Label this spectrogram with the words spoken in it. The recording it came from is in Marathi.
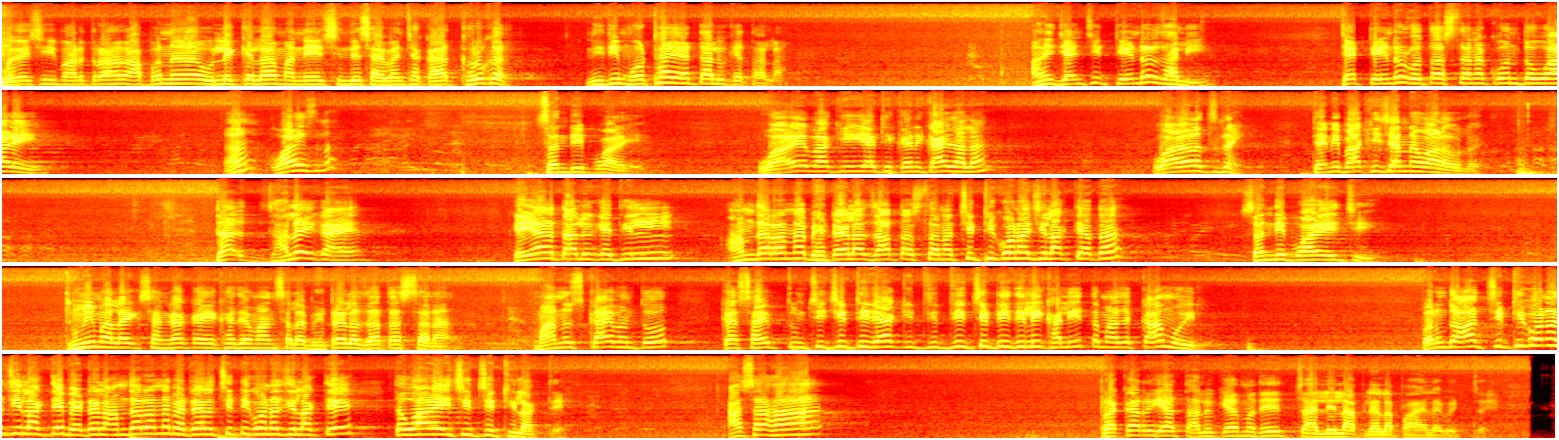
मगाशी भारतराव आपण उल्लेख केला मान्य शिंदे साहेबांच्या काळात खरोखर निधी मोठा या तालुक्यात आला. आणि ज्यांची टेंडर झाली त्या टेंडर होत असताना कोण तो वाळे? हा वाळेच ना? संदीप वाळे. वाळे बाकी या ठिकाणी काय झाला? वाळच नाही. त्यांनी बाकीच्यांना वाळवलं. तर झालंय काय? या तालुक्यातील आमदारांना भेटायला जात असताना चिठ्ठी कोणाची लागते आता? संदीप वाळेंची तुम्ही मला एक सांगा का एखाद्या माणसाला भेटायला जात असताना माणूस काय म्हणतो? का साहेब तुमची चिठ्ठी द्या की चिठ्ठी चिठ्ठी दिली खाली तर माझं काम होईल. परंतु आज चिठ्ठी कोणाची लागते? भेटायला आमदारांना भेटायला चिठ्ठी कोणाची लागते? तर वाळ्याची चिठ्ठी लागते. असा हा प्रकार या तालुक्यामध्ये चाललेला आपल्याला पाहायला भेटतोय.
